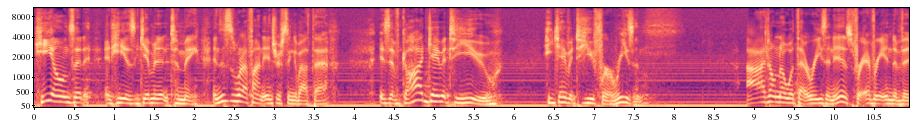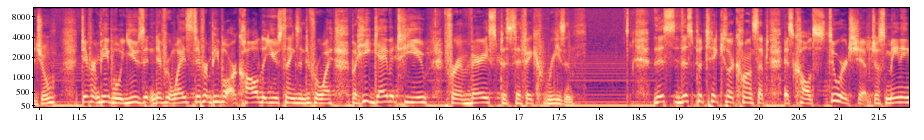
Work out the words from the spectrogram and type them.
He owns it and he has given it to me. And this is what I find interesting about that is if God gave it to you, he gave it to you for a reason. I don't know what that reason is for every individual. Different people use it in different ways. Different people are called to use things in different ways, but he gave it to you for a very specific reason. This, this particular concept is called stewardship, just meaning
